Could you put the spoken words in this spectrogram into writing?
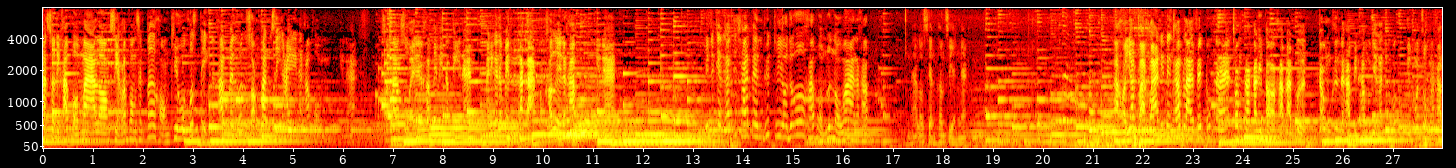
อะสวัสดีครับผมมาลองเสียงลำโพงเซนเตอร์ของ Q Acoustic นะครับ เป็นรุ่น 2000 CI นะครับผมนี่นะฮะสภาพสวยเลยนะครับ ไม่มีตำหนินะ อันนี้ก็จะเป็นหน้ากากของเขาเลยนะครับนี่นะฮะอินทิเกตแอปที่ใช้เป็นพิท i โอ d โอครับผมรุ่นโนวานะครับนะเราเสียงเพิ่มเสียงเนี่ยอะขออนุญาตฝากร้านนิดนึงครับไลน์เฟซบุ๊กนะฮะช่องทางการติดต่อครับร้านเปิด9โมงครึ่งนะครับ ปิด5โมงเย็นร้านถึงวันถึงวันศุกร์นะครับ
